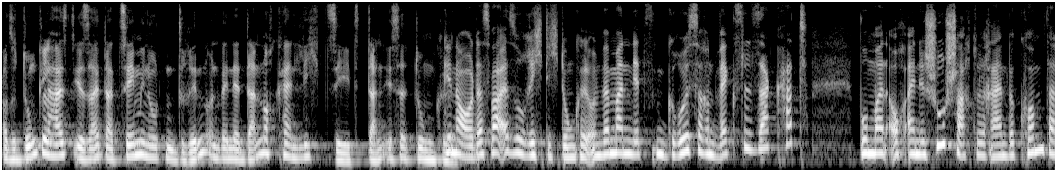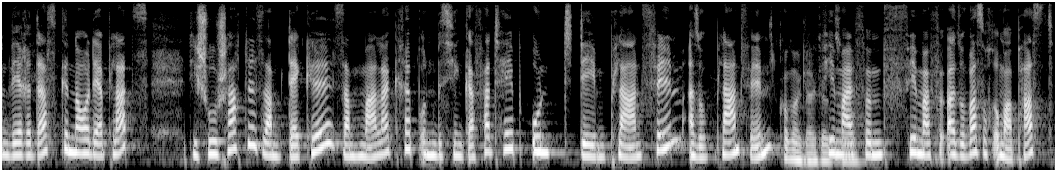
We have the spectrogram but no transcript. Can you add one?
Also dunkel heißt, ihr seid da 10 Minuten drin und wenn ihr dann noch kein Licht seht, dann ist er dunkel. Genau, das war also richtig dunkel. Und wenn man jetzt einen größeren Wechselsack hat, wo man auch eine Schuhschachtel reinbekommt, dann wäre das genau der Platz. Die Schuhschachtel samt Deckel, samt Malerkrepp und ein bisschen Gaffertape und dem Planfilm, also Planfilm. Kommen wir gleich dazu. 4 mal 5 4 mal 5 also was auch immer passt,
